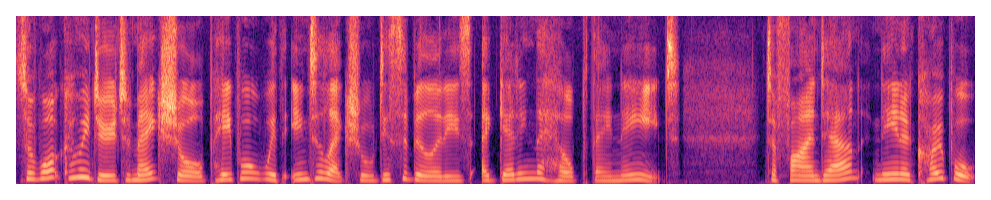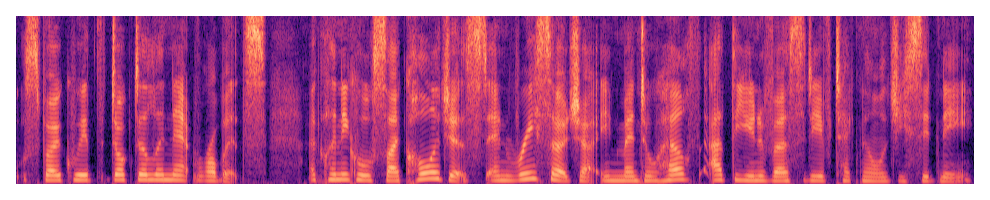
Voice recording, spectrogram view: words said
So, what can we do to make sure people with intellectual disabilities are getting the help they need? To find out, Nina Kopel spoke with Dr. Lynette Roberts, a clinical psychologist and researcher in mental health at the University of Technology, Sydney.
